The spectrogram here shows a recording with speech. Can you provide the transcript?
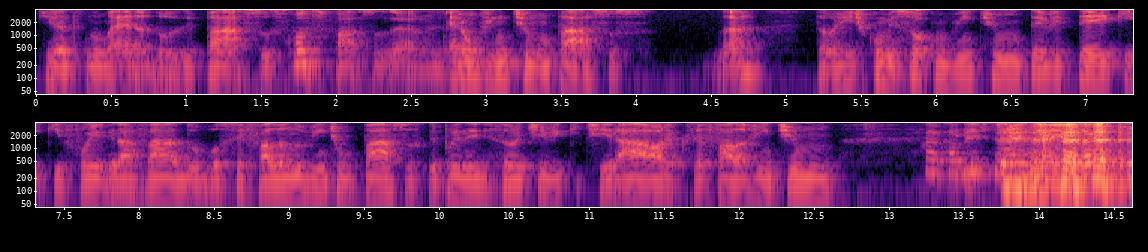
que antes não era 12 passos, Quantos passos eram? isso? eram 21 passos, né? Então a gente começou com 21, teve take que foi gravado, você falando 21 passos, que depois na edição eu tive que tirar a hora que você fala 21. Eu acabei de ter uma ideia. Já que,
